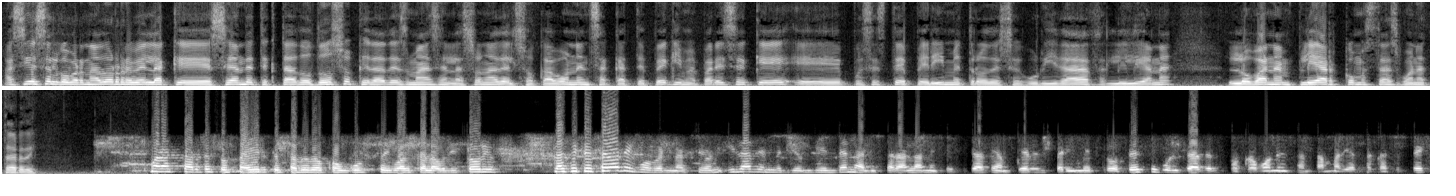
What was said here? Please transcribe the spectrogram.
Así es, el gobernador revela que se han detectado dos oquedades más en la zona del socavón en Zacatepec y me parece que eh, pues este perímetro de seguridad, Liliana, lo van a ampliar. ¿Cómo estás? Buena tarde. Buenas tardes, Osair, te saludo con gusto igual que al auditorio. La Secretaría de Gobernación y la de Medio Ambiente analizarán la necesidad de ampliar el perímetro de seguridad del socavón en Santa María Zacatepec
